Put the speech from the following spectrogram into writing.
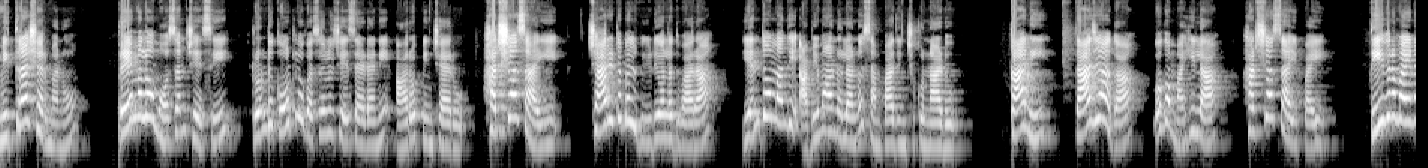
మిత్రా శర్మను ప్రేమలో మోసం చేసి రెండు కోట్లు వసూలు చేశాడని ఆరోపించారు. హర్ష సాయి చారిటబుల్ వీడియోల ద్వారా ఎంతోమంది అభిమానులను సంపాదించుకున్నాడు. కానీ తాజాగా ఒక మహిళ హర్ష సాయిపై తీవ్రమైన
